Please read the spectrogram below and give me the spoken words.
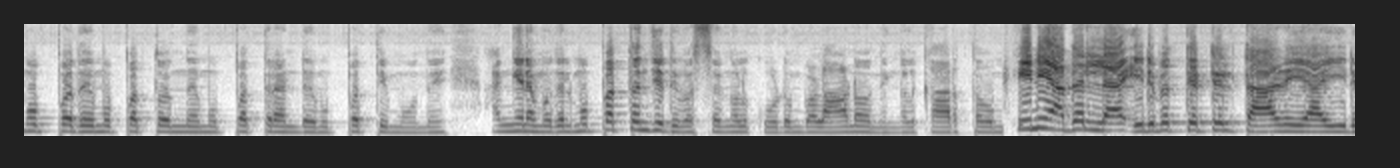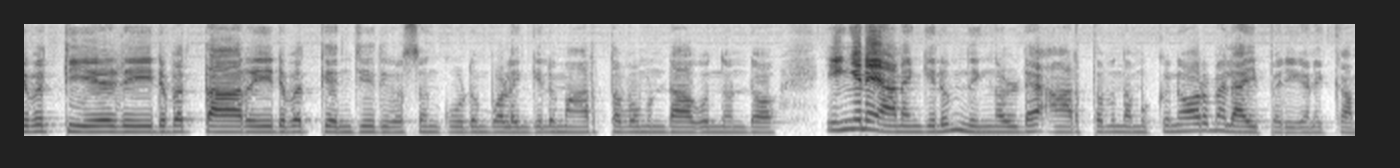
മുപ്പത് മുപ്പത്തൊന്ന് മുപ്പത്തിരണ്ട് മുപ്പത്തിമൂന്ന് അങ്ങനെ മുതൽ മുപ്പത്തഞ്ച് ദിവസങ്ങൾ കൂടുമ്പോഴാണോ നിങ്ങൾക്ക് ആർത്തവം? ഇനി അതല്ല ഇരുപത്തിയെട്ടിൽ താഴെയായി ഇരുപത്തിയേഴ് ഇരുപത്തി ആറ് ഇരുപത്തിയഞ്ച് ദിവസം കൂടുമ്പോഴെങ്കിലും ആർത്തവം ഉണ്ടാകുന്നുണ്ടോ? ഇങ്ങനെയാണെങ്കിലും നിങ്ങളുടെ ആർത്തവം നമുക്ക് നോർമലായി പരിഗണിക്കാം.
